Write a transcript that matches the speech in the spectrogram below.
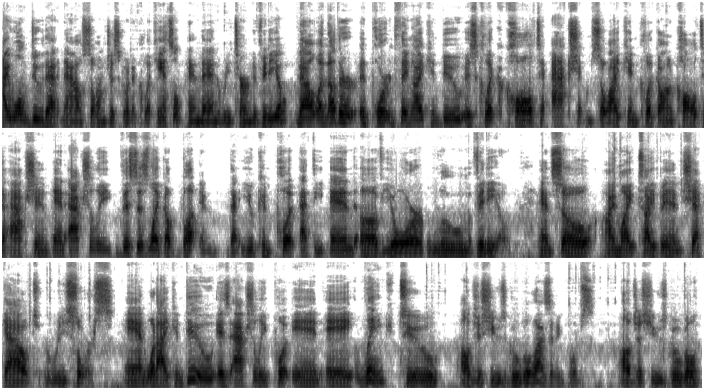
I won't do that now, so I'm just going to click cancel and then return to video. Now, another important thing I can do is click call to action. So I can click on call to action and actually this is like a button that you can put at the end of your Loom video. And so I might type in checkout resource. And what I can do is actually put in a link to, I'll just use Google as an, oops, I'll just use Google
